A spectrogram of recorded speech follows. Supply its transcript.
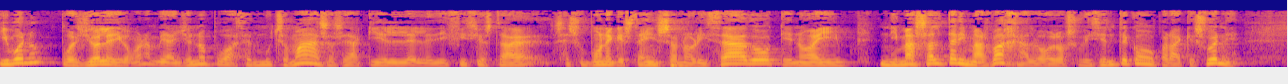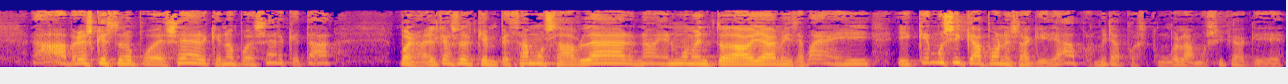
Y bueno, pues yo le digo, bueno, mira, yo no puedo hacer mucho más. O sea, aquí el, edificio está, se supone que está insonorizado, que no hay ni más alta ni más baja, lo, suficiente como para que suene. No, pero es que esto no puede ser, que no puede ser, que tal. Bueno, el caso es que empezamos a hablar, ¿no? En un momento dado ya me dice, bueno, ¿y, y qué música pones aquí? Ah, pues mira, pues pongo la música que,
